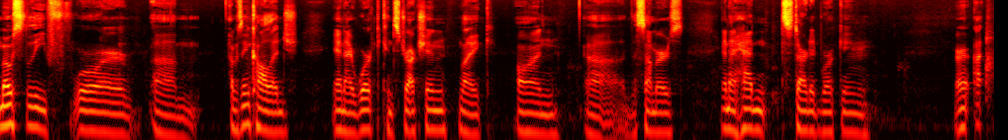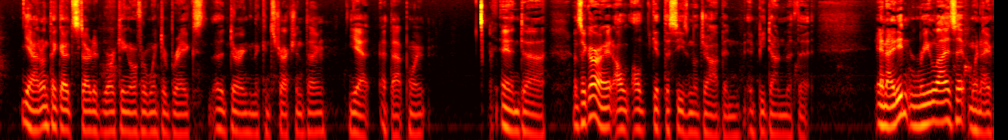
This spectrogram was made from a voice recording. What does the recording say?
mostly for um, I was in college and I worked construction like on uh, the summers, and I hadn't started working. Or I, yeah, I don't think I'd started working over winter breaks uh, during the construction thing yet at that point. And uh, I was like, all right, I'll I'll get the seasonal job and, and be done with it. And I didn't realize it when I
